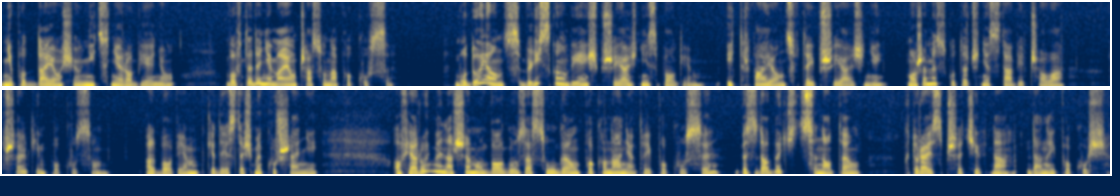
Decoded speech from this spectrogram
nie poddają się nic nie robieniu, bo wtedy nie mają czasu na pokusy. Budując bliską więź przyjaźni z Bogiem i trwając w tej przyjaźni, możemy skutecznie stawić czoła wszelkim pokusom. Albowiem, kiedy jesteśmy kuszeni, ofiarujmy naszemu Bogu zasługę pokonania tej pokusy, by zdobyć cnotę, która jest przeciwna danej pokusie.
